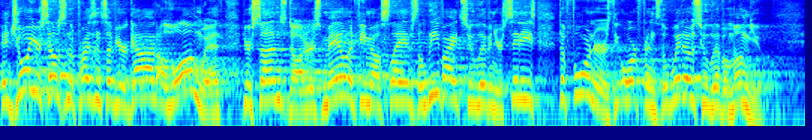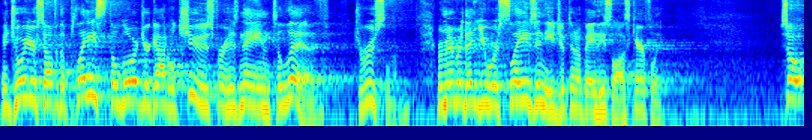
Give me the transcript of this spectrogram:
enjoy yourselves in the presence of your God, along with your sons, daughters, male and female slaves, the Levites who live in your cities, the foreigners, the orphans, the widows who live among you. Enjoy yourself at the place the Lord your God will choose for his name to live. Jerusalem. Remember that you were slaves in Egypt and obey these laws carefully. So,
